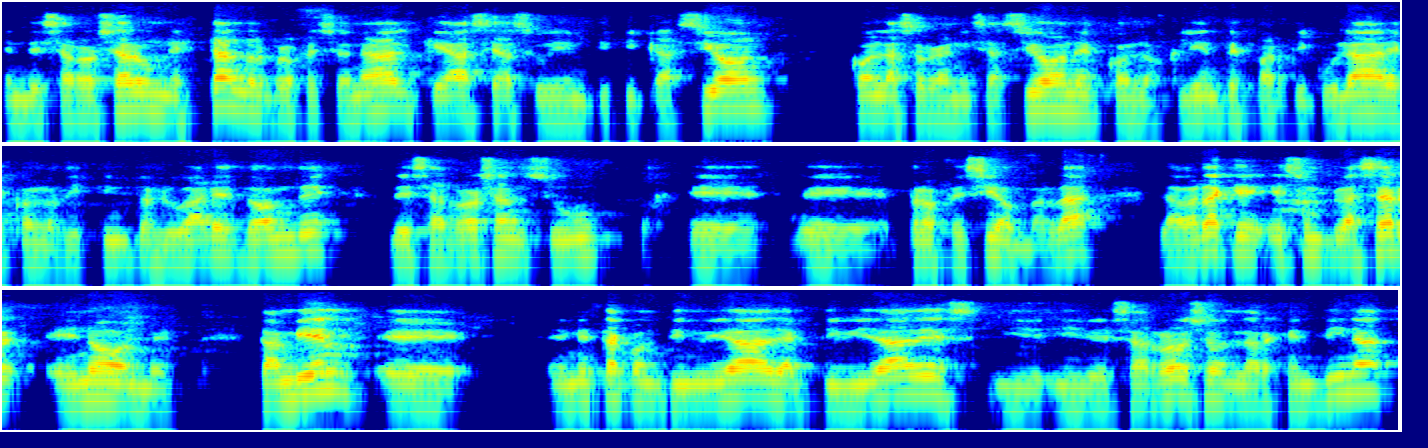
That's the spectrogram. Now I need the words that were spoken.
en desarrollar un estándar profesional que hace a su identificación con las organizaciones, con los clientes particulares, con los distintos lugares donde desarrollan su eh, eh, profesión, ¿verdad? La verdad que es un placer enorme. También en esta continuidad de actividades y, y desarrollo en la Argentina,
